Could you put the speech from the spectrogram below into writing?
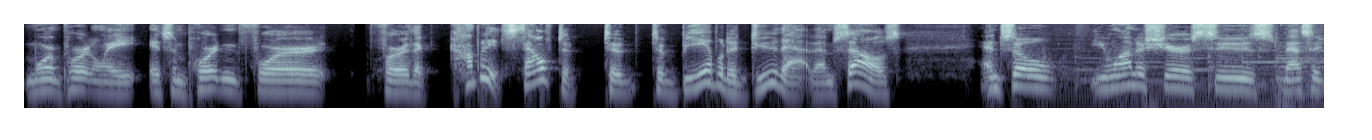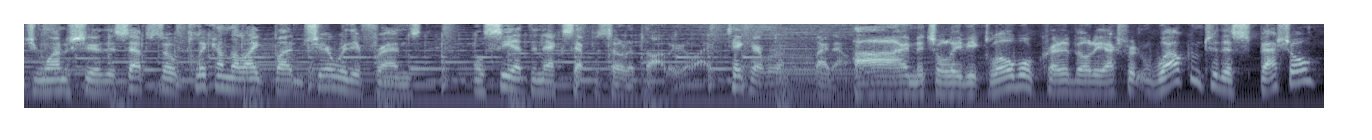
more importantly, it's important for for the company itself to to to be able to do that themselves. And so you want to share Sue's message, you want to share this episode, click on the like button, share with your friends. We'll see you at the next episode of Thought Leader Life. Take care, everyone. Bye now. Hi, Mitchell Levy, global credibility expert, and welcome to this special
